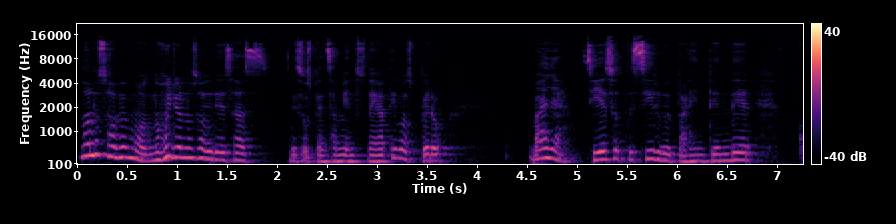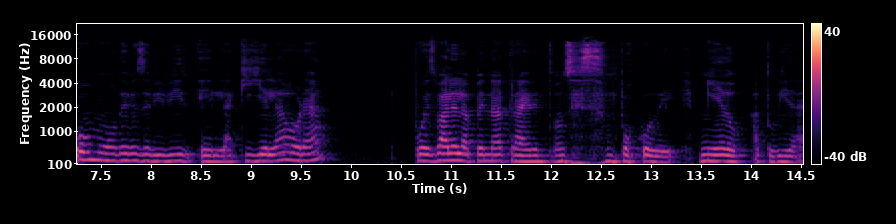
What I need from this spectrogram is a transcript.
no lo sabemos, ¿no? Yo no soy de, esas, de esos pensamientos negativos, pero vaya, si eso te sirve para entender cómo debes de vivir el aquí y el ahora, pues vale la pena traer entonces un poco de miedo a tu vida.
